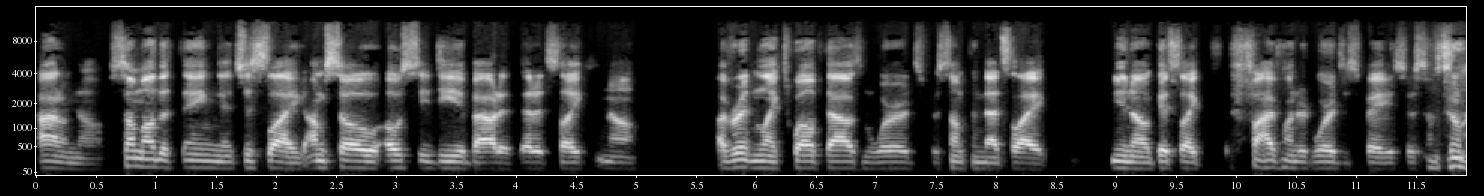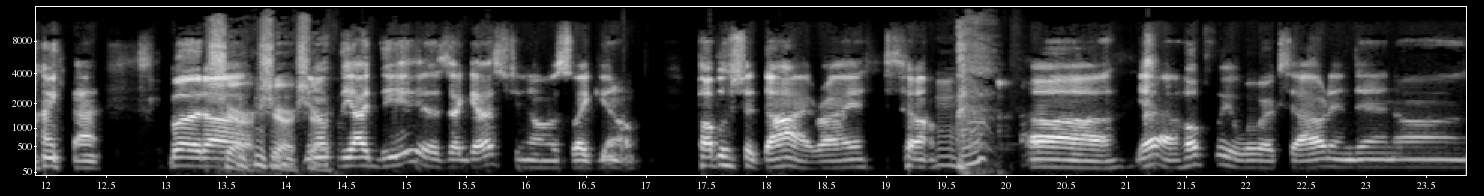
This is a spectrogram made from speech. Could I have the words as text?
I don't know, some other thing that's just like I'm so OCD about it that it's like, you know, I've written like 12,000 words for something that's like, you know, gets like 500 words of space or something like that. But uh, sure, sure, sure. You know, the idea is, I guess, you know, it's like, you know, publish or die, right? So, mm-hmm. Uh, yeah, hopefully it works out. And then, uh,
